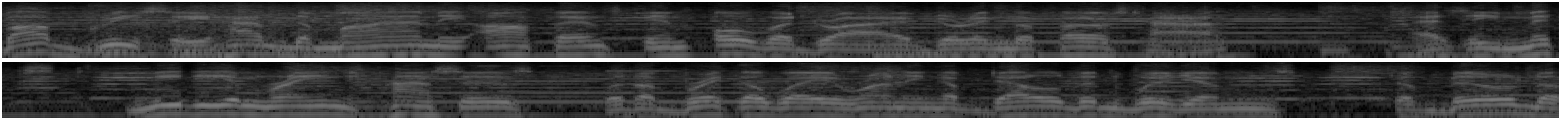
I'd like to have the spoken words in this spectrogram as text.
Bob Griese had the Miami offense in overdrive during the first half as he mixed medium-range passes with a breakaway running of Delvin Williams to build a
